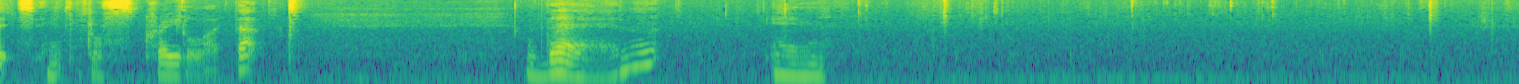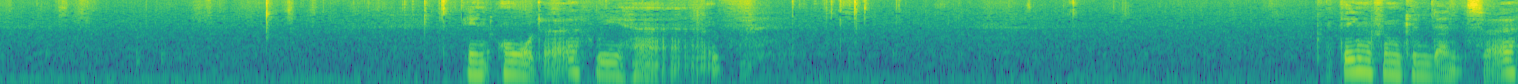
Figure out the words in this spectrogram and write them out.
Sits in its little cradle like that. Then, in in order, we have thing from condenser,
